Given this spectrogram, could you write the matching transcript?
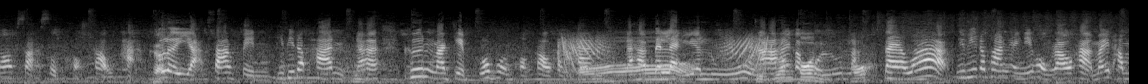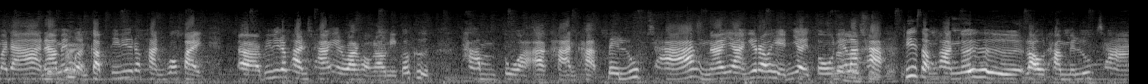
ชอบสะสมของเก่าค่ะ ครับก็เลยอยากสร้างเป็นพิพิธภัณฑ์นะคะ ขึ้นมาเก็บรวบรวมของเก่าของท่านโอ้นะคะ เป็นแหล่งเรียนรู้นะคะจุดเริ่มให้กับต้นคนรุ่นหลัโอ้งแต่ว่าพิพิธภัณฑ์แห่งนี้ของเราค่ะ ไม่ธรรมดายังไงนะ ไม่เหมือนกับพิพิธภัณฑ์ทั่วไปอ่าพิพิธภัณฑ์ช้างเอราวัณของเรานี้ก็คือทำตัวอาคารค่ะ เป็นรูปช้างนะอย่างที่เราเห็นใหญ่โตเนี่ยแหละค่ะ ที่สำคัญก็คือเราทำเป็นรูปช้าง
